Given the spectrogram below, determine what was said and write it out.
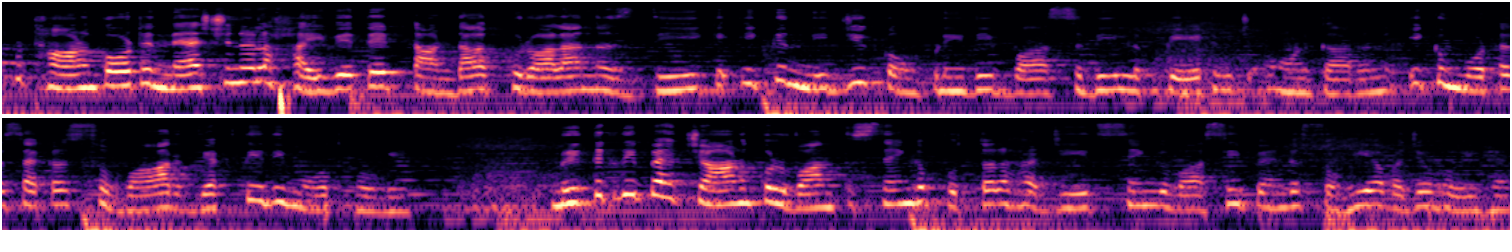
ਪਠਾਨਕੋਟ ਨੈਸ਼ਨਲ ਹਾਈਵੇ ਤੇ ਟਾਂਡਾ ਕੁਰਾਲਾ ਨਜ਼ਦੀਕ ਇੱਕ ਨਿੱਜੀ ਕੰਪਨੀ ਦੀ ਬੱਸ ਦੀ ਲਪੇਟ ਵਿੱਚ ਆਉਣ ਕਾਰਨ ਇੱਕ ਮੋਟਰਸਾਈਕਲ ਸਵਾਰ ਵਿਅਕਤੀ ਦੀ ਮੌਤ ਹੋ ਗਈ। ਮ੍ਰਿਤਕ ਦੀ ਪਹਿਚਾਣ ਕੁਲਵੰਤ ਸਿੰਘ, ਪੁੱਤਰ ਹਰਜੀਤ ਸਿੰਘ ਵਾਸੀ ਪਿੰਡ ਸੋਹੀਆ ਵਜੋਂ ਹੋਈ ਹੈ।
